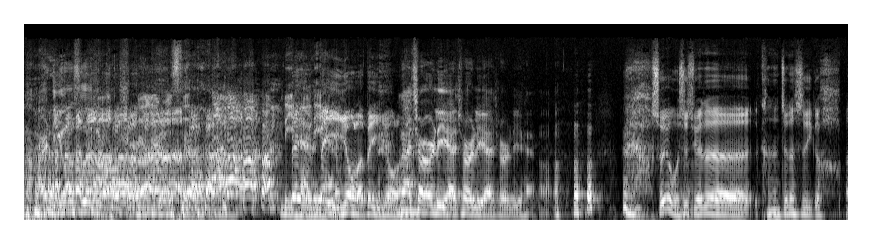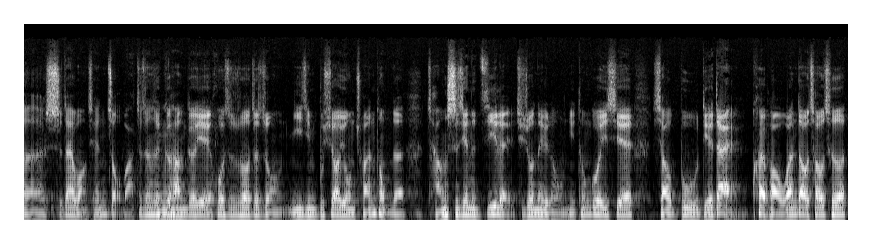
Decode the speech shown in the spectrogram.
那还是狄更斯是吧？原来如此，啊 厉害厉害。被引用了，被引用了。那确实厉害，确实厉害，确实厉害啊！所以我是觉得，可能真的是一个呃时代往前走吧。这真是各行各业，或者是说这种你已经不需要用传统的长时间的积累去做内容，你通过一些小步迭代、快跑、弯道超车，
